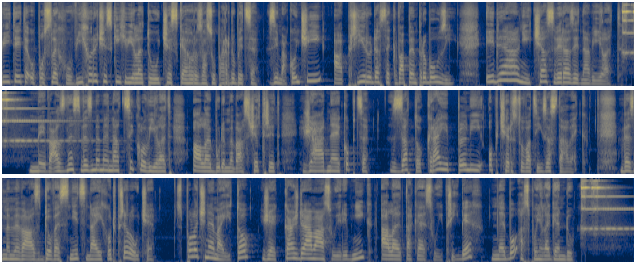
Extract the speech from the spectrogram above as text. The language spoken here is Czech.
Vítejte u poslechu východočeských výletů Českého rozhlasu Pardubice. Zima končí a příroda se kvapem probouzí. Ideální čas vyrazit na výlet. My vás dnes vezmeme na cyklovýlet, ale budeme vás šetřit. Žádné kopce. Za to kraji plný občerstvovacích zastávek. Vezmeme vás do vesnic na jich od Přelouče. Společné mají to, že každá má svůj rybník, ale také svůj příběh nebo aspoň legendu.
